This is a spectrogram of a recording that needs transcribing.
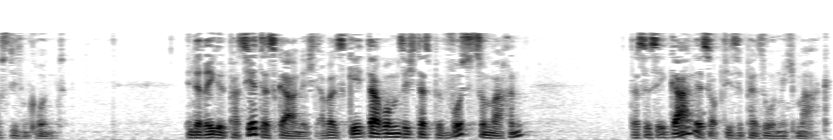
aus diesem Grund. In der Regel passiert das gar nicht, aber es geht darum, sich das bewusst zu machen, dass es egal ist, ob diese Person mich mag.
